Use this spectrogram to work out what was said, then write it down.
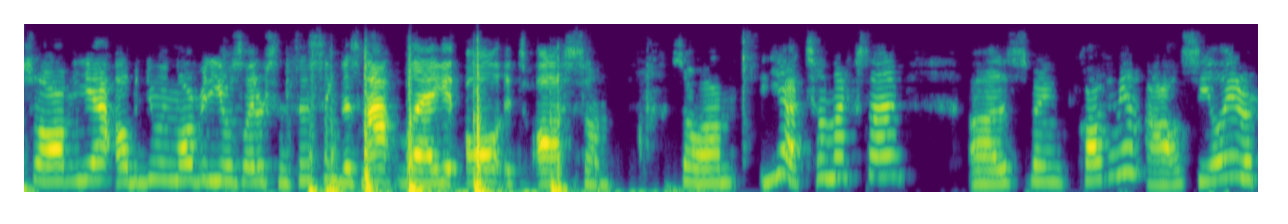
So, um, yeah, I'll be doing more videos later since this thing does not lag at all. It's awesome. So, um, yeah, till next time, uh, this has been Coffee Man. I'll see you later.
